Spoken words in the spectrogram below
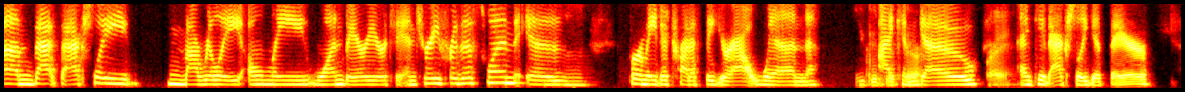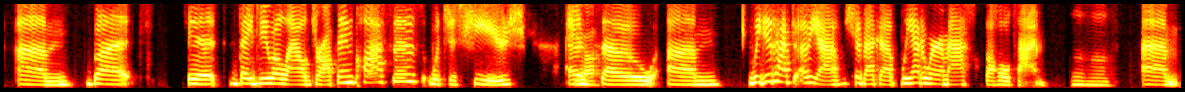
Um, that's actually my really only one barrier to entry for this one is for me to try to figure out when. I can there. go Right. and could actually get there. Um, but it they do allow drop-in classes, which is huge. And Yeah. so um, we did have to. Oh yeah, should back up. We had to wear a mask the whole time. hmm Um,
